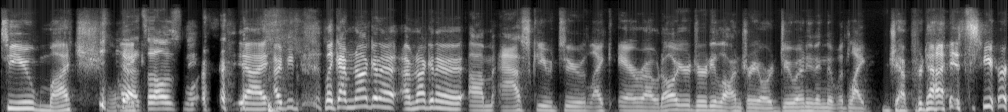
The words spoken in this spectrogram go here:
to you much? yeah, it's all more. yeah I, I mean like i'm not gonna i'm not gonna um ask you to like air out all your dirty laundry or do anything that would like jeopardize your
